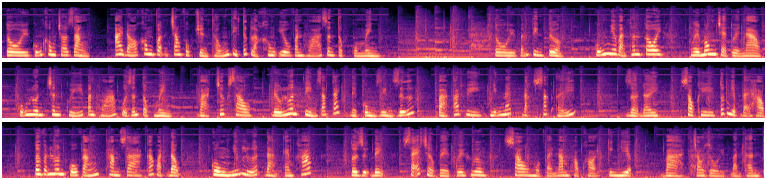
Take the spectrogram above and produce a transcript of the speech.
Tôi cũng không cho rằng ai đó không vận trang phục truyền thống thì tức là không yêu văn hóa dân tộc của mình. Tôi vẫn tin tưởng, cũng như bản thân tôi, người Mông trẻ tuổi nào cũng luôn trân quý văn hóa của dân tộc mình và trước sau đều luôn tìm ra cách để cùng gìn giữ và phát huy những nét đặc sắc ấy. Giờ đây, sau khi tốt nghiệp đại học, tôi vẫn luôn cố gắng tham gia các hoạt động cùng những lứa đàn em khác. Tôi dự định sẽ trở về quê hương sau một vài năm học hỏi kinh nghiệm và trau dồi bản thân.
